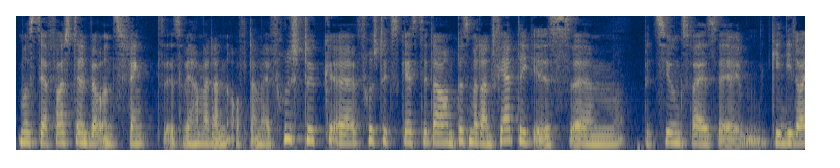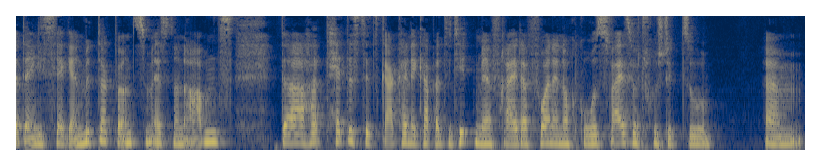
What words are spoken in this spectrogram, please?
musst dir vorstellen, bei uns fängt, also wir haben ja dann oft einmal Frühstück, äh, Frühstücksgäste da und bis man dann fertig ist, ähm, beziehungsweise gehen die Leute eigentlich sehr gern Mittag bei uns zum Essen und abends, da hat, hättest jetzt gar keine Kapazitäten mehr frei, da vorne noch groß Weißwurstfrühstück zu ähm,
